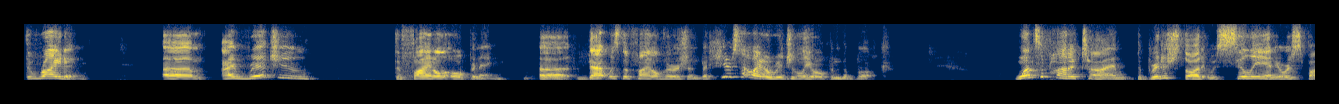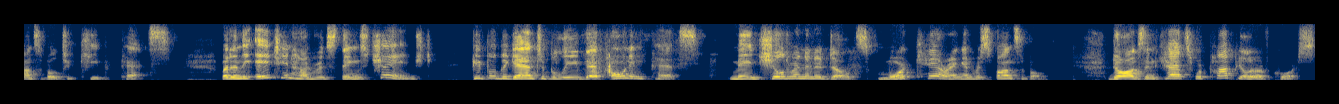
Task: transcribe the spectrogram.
the writing. um, I read you the final opening. Uh, that was the final version, but here's how I originally opened the book. Once upon a time, the British thought it was silly and irresponsible to keep pets. But in the 1800s, things changed. People began to believe that owning pets made children and adults more caring and responsible. Dogs and cats were popular, of course.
